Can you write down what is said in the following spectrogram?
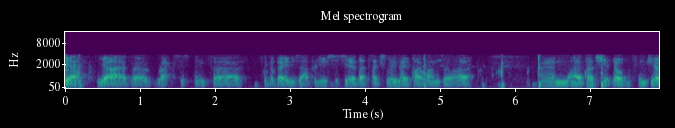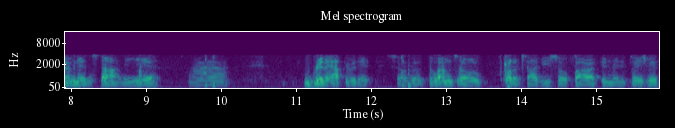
Yeah, yeah, I have a rack system for for the babies that I produce this year. That's actually made by Lanzo Herp. Um, I had that shipped over from Germany at the start of the year. Uh, really happy with it. So the, the Lanzo products I've used so far, I've been really pleased with.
